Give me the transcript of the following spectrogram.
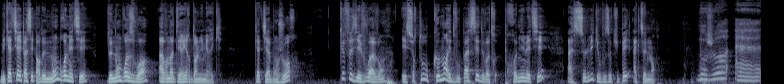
Mais Katia est passée par de nombreux métiers, de nombreuses voies avant d'atterrir dans le numérique. Katia, bonjour. Que faisiez-vous avant Et surtout, comment êtes-vous passé de votre premier métier à celui que vous occupez actuellement? Bonjour, euh,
